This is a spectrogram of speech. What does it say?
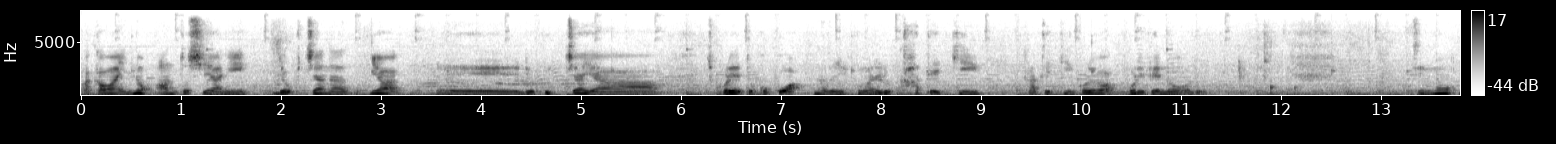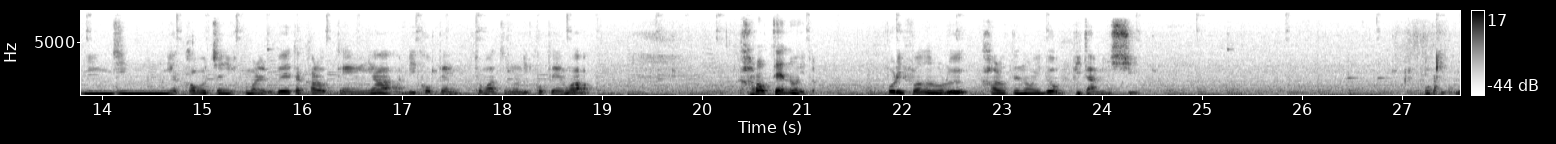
赤ワインのアントシアニン、緑茶なや、えー、緑茶やチョコレート、ココアなどに含まれるカテキン、カテキン、これはポリフェノール。でも、人参やかぼちゃに含まれるベータカロテンやリコペン、トマトのリコペンはカロテノイド、ポリフェノール、カロテノイド、ビタミン C。大きく、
